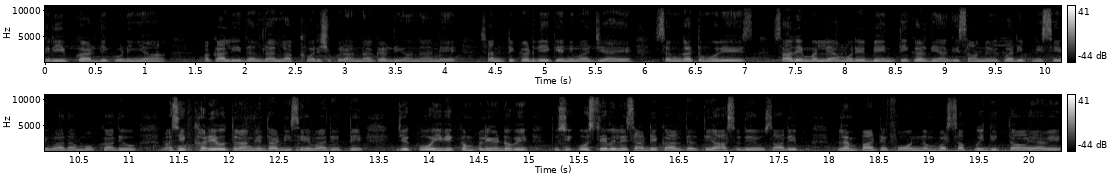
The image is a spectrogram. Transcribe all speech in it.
ਗਰੀਬ ਘਰ ਦੀ ਕੁੜੀਆਂ ਅਕਾਲੀ ਦਲ ਦਾ ਲੱਖ ਵਾਰੀ ਸ਼ੁਕਰਾਨਾ ਕਰਦੀਆਂ ਉਹਨਾਂ ਨੇ, ਸਾਨੂੰ ਟਿਕਟ ਦੇ ਕੇ ਨਿਵਾਜਿਆ ਹੈ। ਸੰਗਤ ਮੁਰੇ ਸਾਰੇ ਮਹੱਲਿਆਂ ਮੁਰੇ ਬੇਨਤੀ ਕਰਦੀਆਂ ਕਿ ਸਾਨੂੰ ਇੱਕ ਵਾਰੀ ਆਪਣੀ ਸੇਵਾ ਦਾ ਮੌਕਾ ਦਿਓ। ਅਸੀਂ ਖਰੇ ਉਤਰਾਂਗੇ ਤੁਹਾਡੀ ਸੇਵਾ ਦੇ ਉੱਤੇ। ਜੇ ਕੋਈ ਵੀ ਕੰਪਲੇਂਟ ਹੋਵੇ, ਤੁਸੀਂ ਉਸੇ ਵੇਲੇ ਸਾਡੇ ਘਰ ਦੇ ਉੱਤੇ ਆ ਸਕਦੇ ਹੋ। ਸਾਰੇ ਪਲੰਪਾਟੇ ਫੋਨ ਨੰਬਰ ਸਭ ਕੁਝ ਦਿੱਤਾ ਹੋਇਆ ਵੇ।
